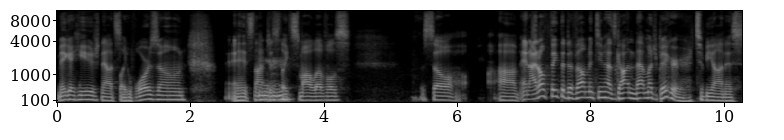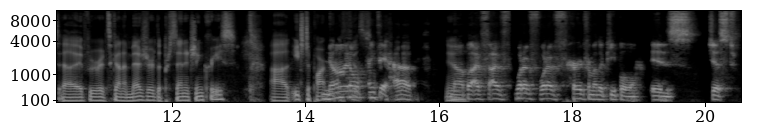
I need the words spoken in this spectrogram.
mega huge. Now it's like Warzone, and it's not mm-hmm. just like small levels. So, um, and I don't think the development team has gotten that much bigger, to be honest. Uh, if we were to kind of measure the percentage increase, uh, each department. No, I don't think they have. Yeah. No, but I've, I've, what I've, what I've heard from other people is just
